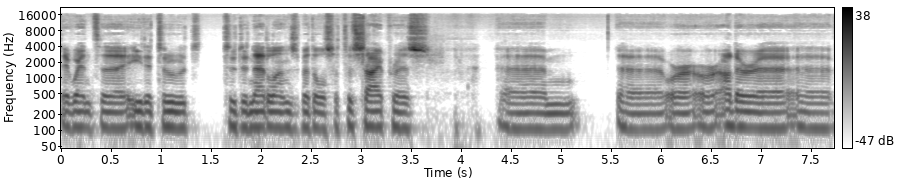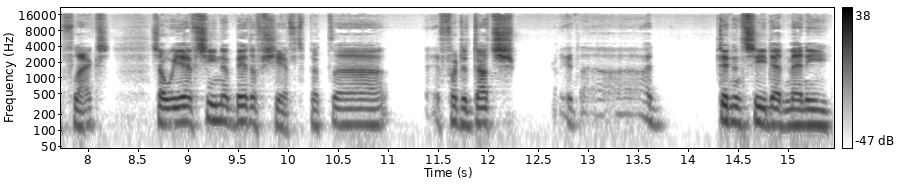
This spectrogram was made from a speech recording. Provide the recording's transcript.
they went uh, either to to the Netherlands, but also to Cyprus um, or or other flags. So we have seen a bit of shift, but uh, for the Dutch, it, uh, I didn't see that many.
